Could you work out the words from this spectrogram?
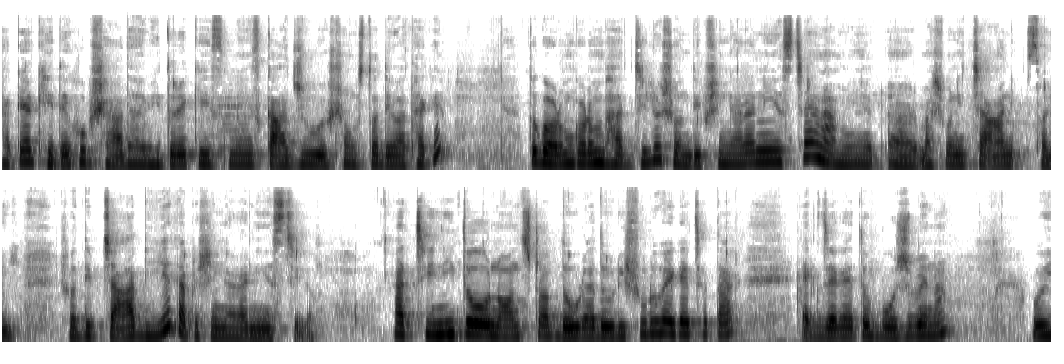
থাকে আর খেতে খুব স্বাদ হয়। ভিতরে কিশমিশ কাজু সমস্ত দেওয়া থাকে। তো গরম গরম ভাজছিল, সন্দীপ সিঙ্গারা নিয়ে এসছে আর আমি আর মাসিমণি চা সরি সন্দীপ চা দিয়ে তারপরে সিঙ্গারা নিয়ে এসেছিল। আর চিনি তো ননস্টপ দৌড়াদৌড়ি শুরু হয়ে গেছে তার। এক জায়গায় তো বসবে না। ওই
